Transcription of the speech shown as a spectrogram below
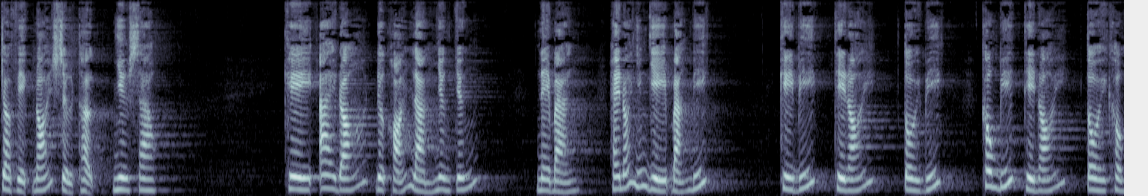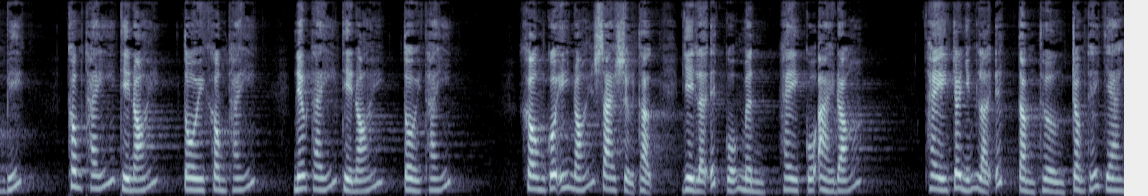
cho việc nói sự thật như sau. Khi ai đó được hỏi làm nhân chứng, Này bạn, hãy nói những gì bạn biết. Khi biết thì nói, tôi biết không biết thì nói tôi không biết. Không thấy thì nói tôi không thấy. Nếu thấy thì nói tôi thấy. Không có ý nói sai sự thật vì lợi ích của mình hay của ai đó, hay cho những lợi ích tầm thường trong thế gian.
